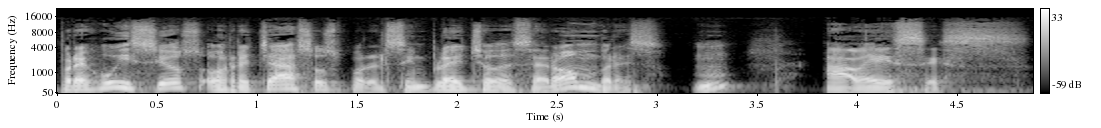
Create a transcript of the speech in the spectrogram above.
prejuicios o rechazos por el simple hecho de ser hombres. A veces.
